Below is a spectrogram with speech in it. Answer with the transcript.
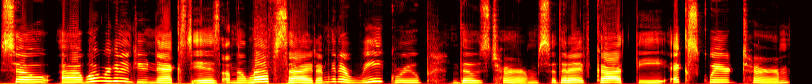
So uh, what we're going to do next is on the left side, I'm going to regroup those terms so that I've got the x squared term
